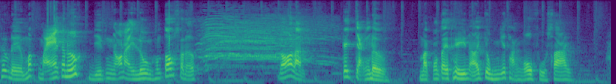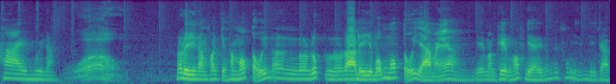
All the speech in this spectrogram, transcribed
Thiếu điều mất mẹ cái nước vì con nhỏ này luôn không tốt sao được. Đó là cái chặng đường mà con tây thi nó ở chung với thằng ngô phù sai 20 năm. Wow nó đi năm khoảng chừng 21 tuổi nó, nó lúc nó ra đi 41 tuổi già mẹ rồi. vậy mà kia còn hốt về nó biết không gì gì trời.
